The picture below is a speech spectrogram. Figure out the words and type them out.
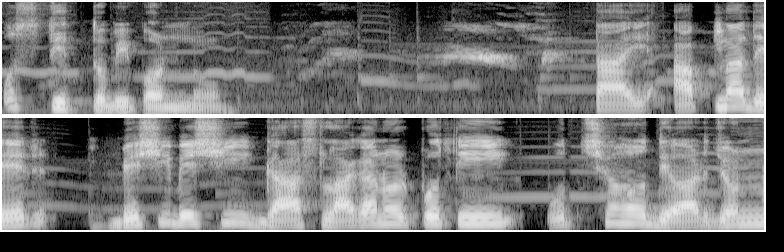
অস্তিত্ব বিপন্ন। তাই আপনাদের বেশি বেশি গাছ লাগানোর প্রতি উৎসাহ দেওয়ার জন্য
